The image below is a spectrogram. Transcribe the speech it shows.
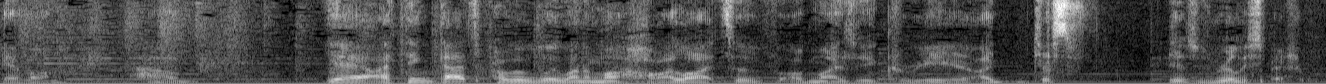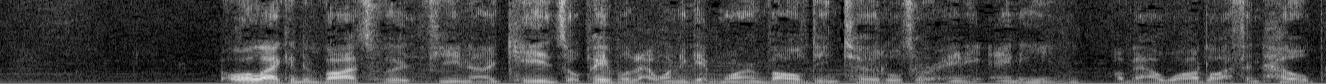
ever. Um, yeah, I think that's probably one of my highlights of, of my zoo career. I just, it's really special. All I could advise for, for, you know kids or people that want to get more involved in turtles or any any of our wildlife and help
